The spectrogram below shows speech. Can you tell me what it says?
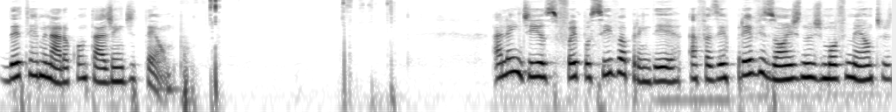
determinar a contagem de tempo. Além disso, foi possível aprender a fazer previsões nos movimentos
